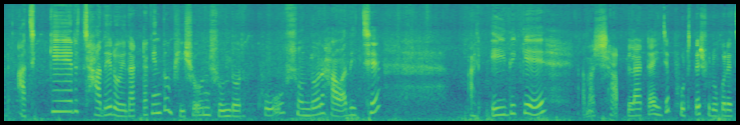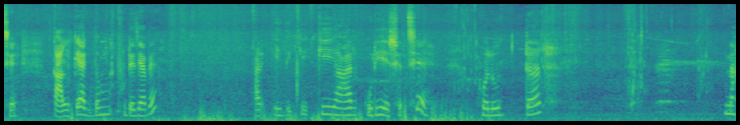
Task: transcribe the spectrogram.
আর আজকের ছাদের ওয়েদারটা কিন্তু ভীষণ সুন্দর, খুব সুন্দর হাওয়া দিচ্ছে। আর এই দিকে আমার শাপলাটা এই যে ফুটতে শুরু করেছে। কালকে একদম ফুটে যাবে। আর এদিকে কি আর কুড়ি এসেছে? হলুদটার না,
